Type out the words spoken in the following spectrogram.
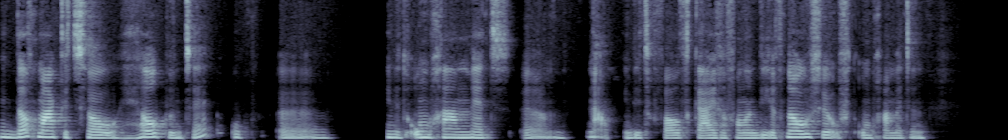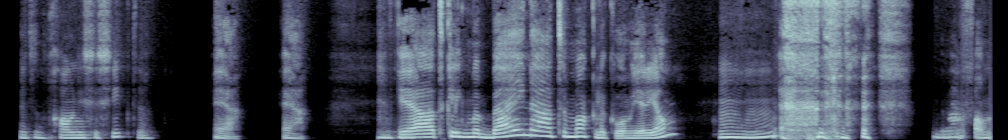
En dat maakt het zo helpend hè, op, uh, in het omgaan met, um, nou, in dit geval het krijgen van een diagnose of het omgaan met een, met een chronische ziekte. Ja, ja. Ja, het klinkt me bijna te makkelijk hoor, Mirjam. Mm -hmm. Van,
